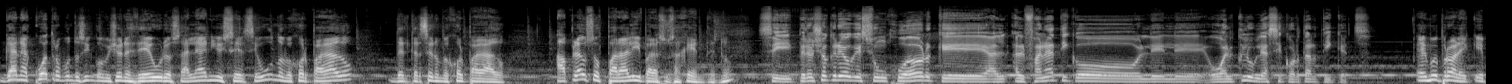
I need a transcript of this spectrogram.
gana 4.5 millones de euros al año y es el segundo mejor pagado del tercero mejor pagado aplausos para él y para sus agentes, ¿no? Sí, pero yo creo que es un jugador que al, fanático o al club le hace cortar tickets. Es muy probable que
